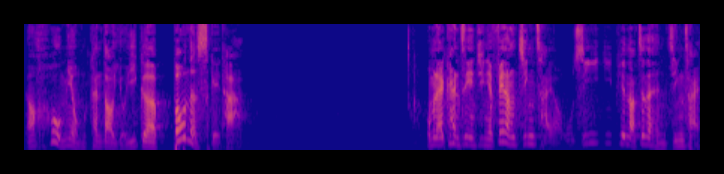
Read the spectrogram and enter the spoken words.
然后后面我们看到有一个 bonus 给他，我们来看这件经节非常精彩哦，五十一一篇呢真的很精彩。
